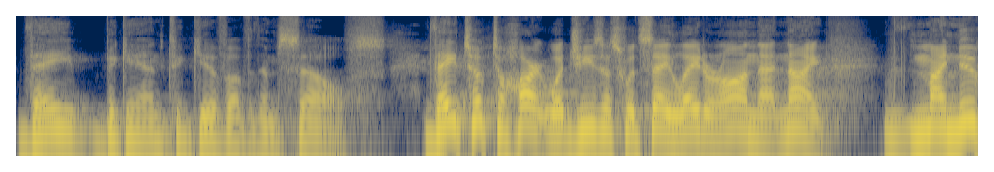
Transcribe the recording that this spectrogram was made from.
They began to give of themselves. They took to heart what Jesus would say later on that night my new,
